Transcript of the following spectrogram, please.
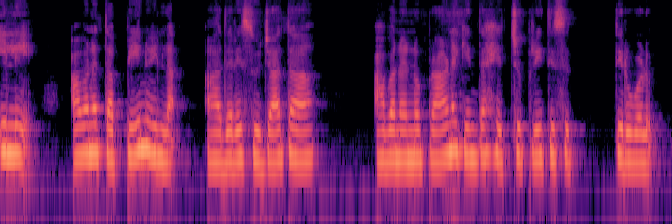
ಇಲ್ಲಿ ಅವನ ತಪ್ಪೇನೂ ಇಲ್ಲ. ಆದರೆ ಸುಜಾತ ಅವನನ್ನು ಪ್ರಾಣಕ್ಕಿಂತ ಹೆಚ್ಚು ಪ್ರೀತಿಸುತ್ತಿರುವಳು.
